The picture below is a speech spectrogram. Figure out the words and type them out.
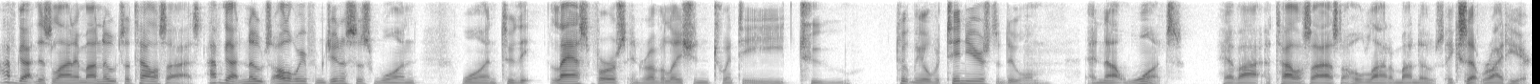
I've got this line in my notes italicized. I've got notes all the way from Genesis 1 1 to the last verse in Revelation 22. Took me over 10 years to do them, and not once have I italicized a whole lot of my notes except right here.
